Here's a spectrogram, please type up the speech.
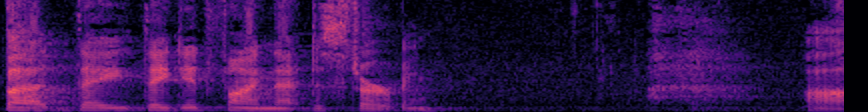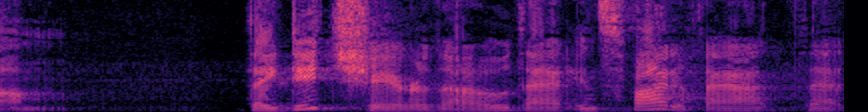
But they, they did find that disturbing. Um, they did share, though, that in spite of that, that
